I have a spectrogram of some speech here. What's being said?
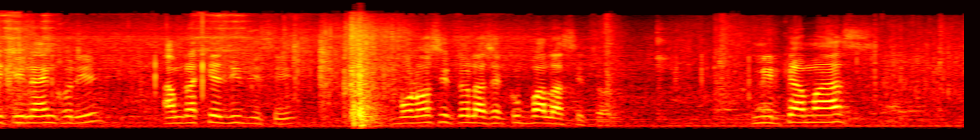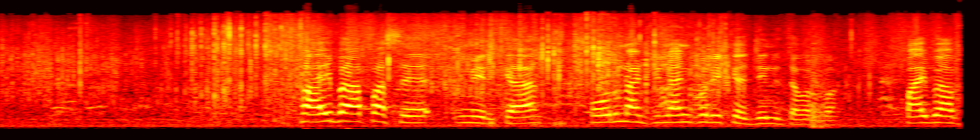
এইটি নাইন করি আমরা কেজি দিছি। বড় শীতল আছে, খুব ভালো শীতল। মির্কা মাছ। ফাইভ আপ আছে মির্কা। ফোর নাইনটি নাইন করে কেজি নিতে পারবা। ফাইভ আপ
